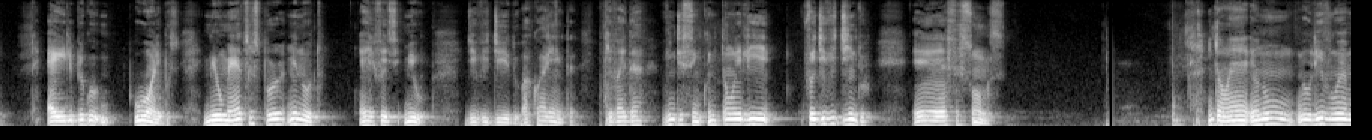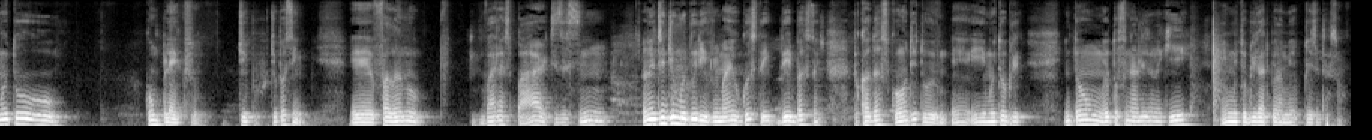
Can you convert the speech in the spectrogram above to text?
Aí ele pegou o ônibus, mil metros por minuto. Aí ele fez mil dividido a 40, que vai dar 25. Então ele foi dividindo é, essas somas. Então, é, eu não, meu livro é muito complexo. Tipo, tipo assim, é, falando várias partes assim. Eu não entendi muito do livro, mas eu gostei dele bastante. Por causa das contas e tudo. E, e muito obrigado. Então eu tô finalizando aqui. E muito obrigado pela minha apresentação.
